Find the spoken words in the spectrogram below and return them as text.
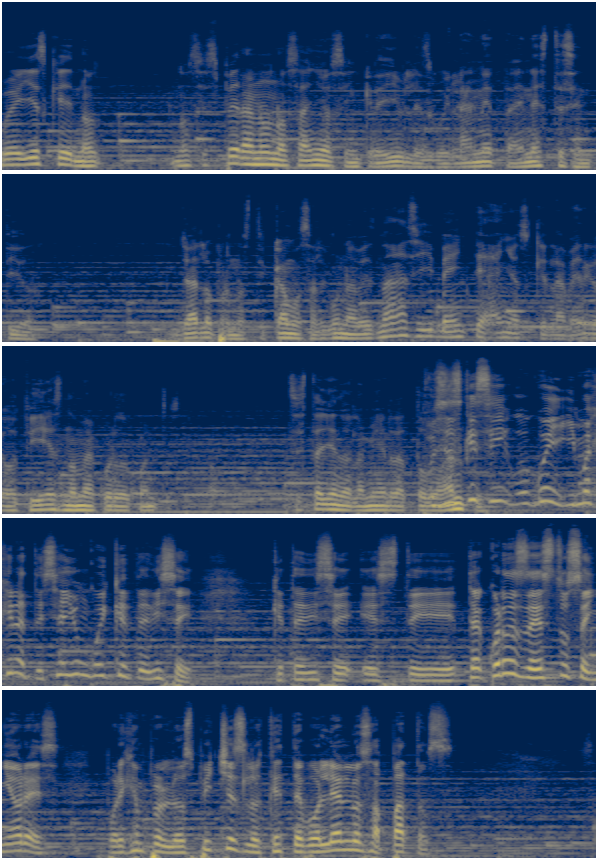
Güey, es que nos, nos esperan unos años increíbles, güey, la neta, en este sentido. Ya lo pronosticamos alguna vez. Nah, sí, 20 años que la verga, o 10, no me acuerdo cuántos. Se está yendo a la mierda todo Pues es que antes. sí, güey, imagínate, si hay un güey que te dice, que te dice, este, ¿te acuerdas de estos señores? Por ejemplo, los pinches, los que te bolean los zapatos. Sí,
